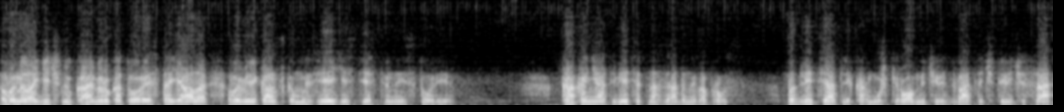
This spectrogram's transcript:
в аналогичную камеру, которая стояла в Американском музее естественной истории. Как они ответят на заданный вопрос? Подлетят ли кормушки ровно через 24 часа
